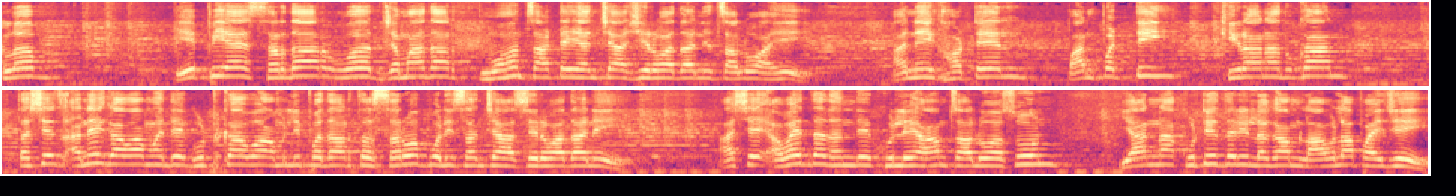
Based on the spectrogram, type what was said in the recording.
club A P I Sardar व जमादार मोहन चाटे यांच्या आशीर्वादाने चालू आहे. अनेक हॉटेल पानपट्टी किराणा दुकान तसेच अनेक गावामध्ये गुटखा व अंमली पदार्थ सर्व पोलिसांच्या आशीर्वादाने असे अवैध धंदे खुलेआम चालू असून यांना कुठेतरी लगाम लावला पाहिजे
